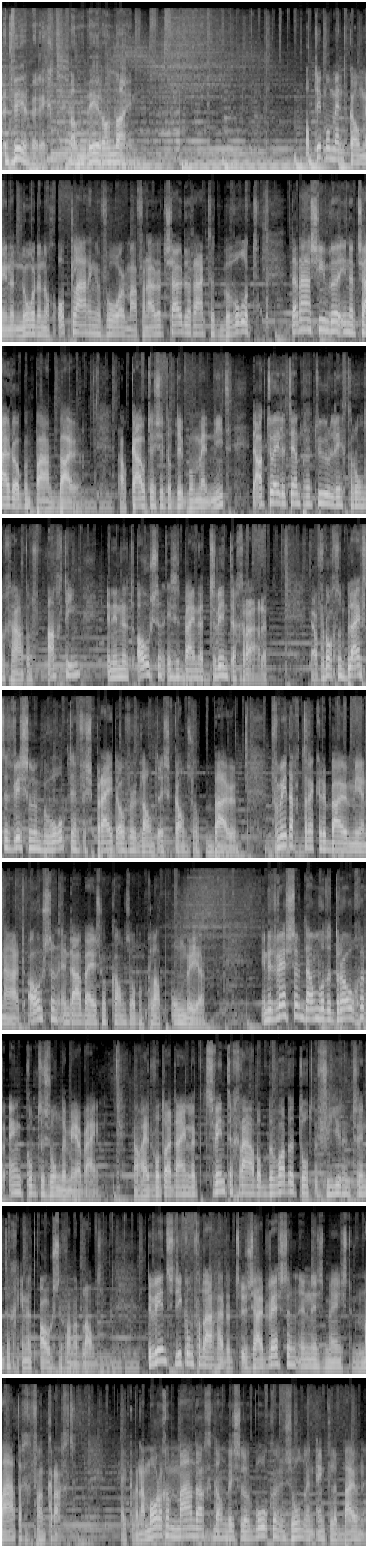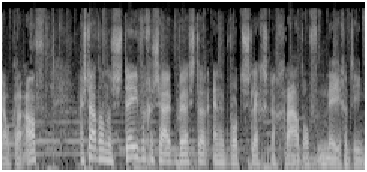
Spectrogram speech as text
Het weerbericht van Weer Online. Op dit moment komen in het noorden nog opklaringen voor, maar vanuit het zuiden raakt het bewolkt. Daarna zien we in het zuiden ook een paar buien. Nou, koud is het op dit moment niet. De actuele temperatuur ligt rond de graad of 18 en in het oosten is het bijna 20 graden. Nou, vanochtend blijft het wisselend bewolkt en verspreid over het land is kans op buien. Vanmiddag trekken de buien meer naar het oosten en daarbij is ook kans op een klap onweer. In het westen dan wordt het droger en komt de zon er meer bij. Nou, het wordt uiteindelijk 20 graden op de Wadden tot 24 in het oosten van het land. De wind die komt vandaag uit het zuidwesten en is meest matig van kracht. Kijken we naar morgen, maandag, dan wisselen wolken, zon en enkele buien elkaar af. Er staat dan een stevige zuidwester en het wordt slechts een graad of 19.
